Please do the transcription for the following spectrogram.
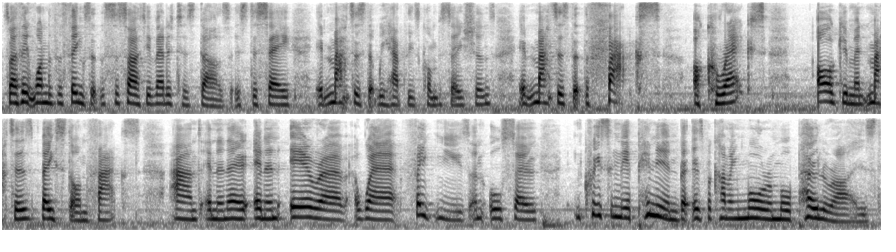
So I think one of the things that the Society of Editors does is to say it matters that we have these conversations, it matters that the facts are correct, argument matters based on facts, and in an, in an era where fake news and also increasingly opinion but is becoming more and more polarized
